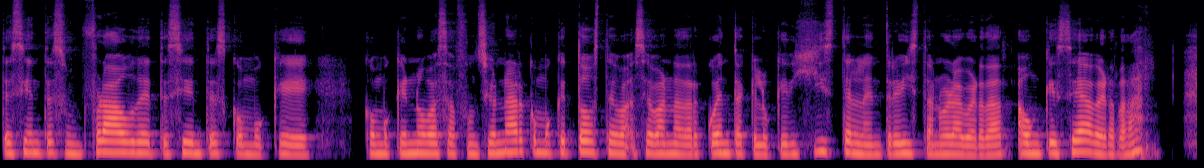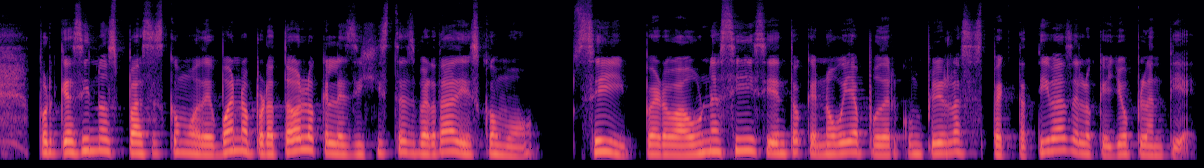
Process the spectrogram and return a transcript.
Te sientes un fraude, te sientes como que como que no vas a funcionar, como que todos te se van a dar cuenta que lo que dijiste en la entrevista no era verdad, aunque sea verdad, porque así nos pasa, es como de, bueno, pero todo lo que les dijiste es verdad y es como, sí, pero aún así siento que no voy a poder cumplir las expectativas de lo que yo planteé.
